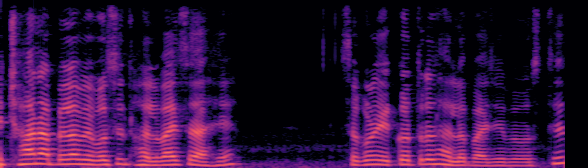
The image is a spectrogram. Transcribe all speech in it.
हे छान आपल्याला व्यवस्थित हलवायचं आहे. सगळं एकत्र झालं पाहिजे व्यवस्थित.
